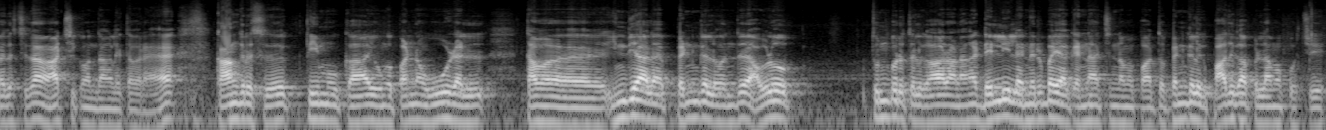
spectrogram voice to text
விதைச்சு தான் ஆட்சிக்கு வந்தாங்களே தவிர காங்கிரஸ் திமுக இவங்க பண்ண ஊழல் தவ இந்தியாவில் பெண்கள் வந்து அவ்வளோ துன்புறுத்தலுக்கு ஆளானாங்க. டெல்லியில் நிர்பயாக்கு என்னாச்சுன்னு நம்ம பார்த்தோம். பெண்களுக்கு பாதுகாப்பு இல்லாமல் போச்சு.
